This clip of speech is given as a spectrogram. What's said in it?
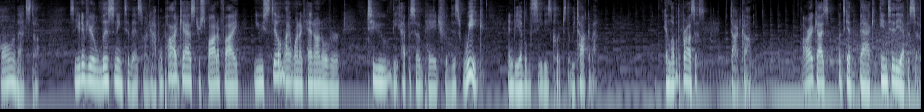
all of that stuff. So even if you're listening to this on Apple Podcast or Spotify, you still might want to head on over to the episode page for this week and be able to see these clips that we talk about. In love with the process.com. All right, guys, let's get back into the episode.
